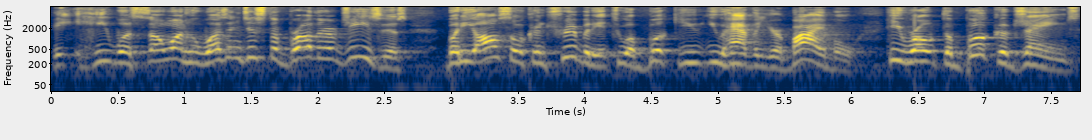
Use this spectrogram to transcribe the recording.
He was someone who wasn't just the brother of Jesus, but he also contributed to a book you, you have in your Bible. He wrote the book of James.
